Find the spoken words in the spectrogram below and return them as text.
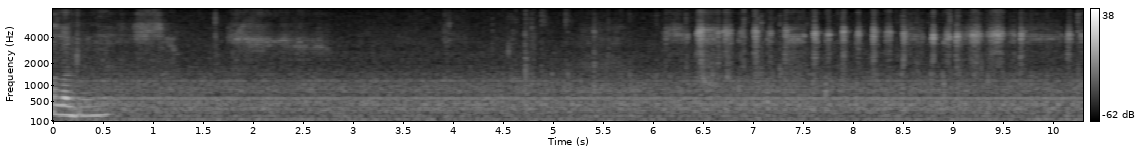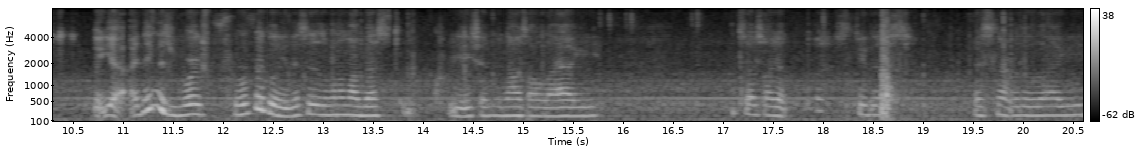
I love doing this. But yeah, I think this works perfectly. This is one of my best creations. Now it's all laggy. So sorry. Let's do this. It's not really laggy.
